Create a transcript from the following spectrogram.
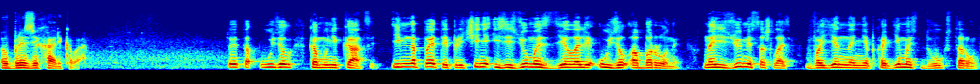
вблизи Харькова. Что это узел коммуникаций. Именно по этой причине из Изюма сделали узел обороны. На Изюме сошлась военная необходимость двух сторон.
